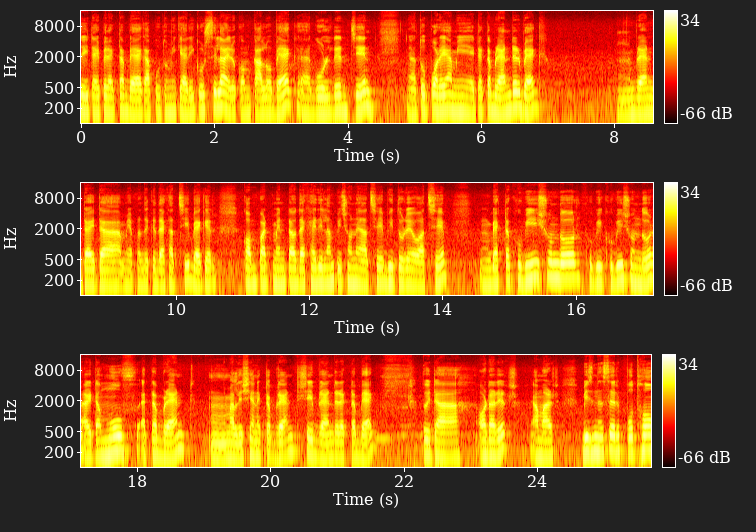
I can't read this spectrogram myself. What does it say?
যে, এই টাইপের একটা ব্যাগ আপু তুমি ক্যারি করছিলা, এরকম কালো ব্যাগ গোল্ডেন চেন তো পরে আমি, এটা একটা ব্র্যান্ডের ব্যাগ ব্র্যান্ডটা এটা আমি আপনাদেরকে দেখাচ্ছি, ব্যাগের কম্পার্টমেন্টটাও দেখাই দিলাম, পিছনে আছে, ভিতরেও আছে ব্যাগটা খুবই সুন্দর, খুবই খুবই সুন্দর, আর এটা মুভ একটা ব্র্যান্ড মালয়েশিয়ান একটা ব্র্যান্ড সেই ব্র্যান্ডের একটা ব্যাগ তো এটা অর্ডারের আমার বিজনেসের প্রথম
